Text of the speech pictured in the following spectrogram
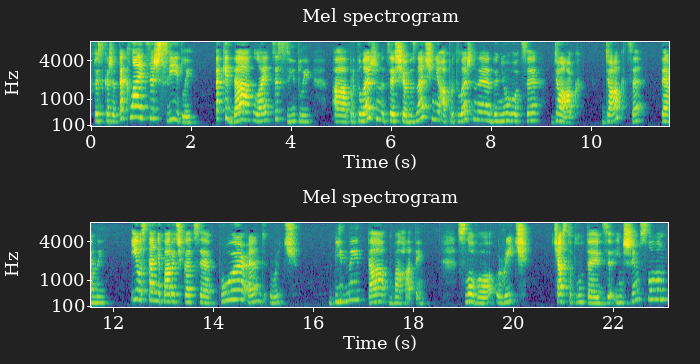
Хтось скаже, так light – це ж світлий. Так і да, light – це світлий. А протилежне це ще одне значення, а протилежне до нього це dark. Dark – це темний. І остання парочка це poor and rich. Бідний та багатий. Слово rich часто плутають з іншим словом,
